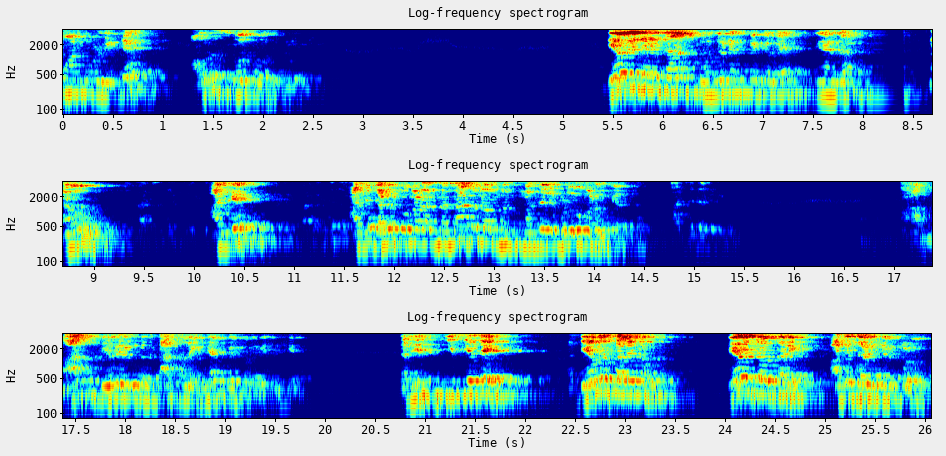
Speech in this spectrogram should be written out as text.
ಮಾಡಿಕೊಳ್ಳಿಕ್ಕೆ ಅವರು ಸೋತು ಹೋದ್ರು. ದೇವರು ಏನ್ ಹೇಳ್ದ? ಏನ್ ಹೇಳ್ದ? ನಾವು ಆಚೆ ಆಚೆ ದಡಕ್ಕೆ ಹೋಗೋಣ ಅಂತಂದ ಅದು ನಾವು ಮಧ್ಯದಲ್ಲಿ ಮುಳುಗೋಣ ಅಂತ ಹೇಳ್ದ? ಆ ಮಾತು ದೇವರು ಹೇಳಿದ ಸಾಕಲ್ಲ, ಇನ್ಯಾಕ್ ಬೇಕು ಅವ್ರಿಗೆ ಇದಕ್ಕೆ? ದೇವರ ತಲೆನೋವು. ಆಚೆ ಸೇರ್ಕೊಳ್ಳೋದು.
